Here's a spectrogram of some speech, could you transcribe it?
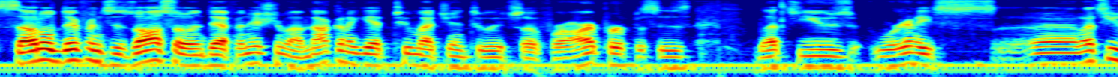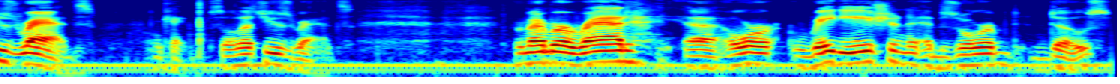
subtle differences also in definition. I'm not going to get too much into it. So for our purposes, let's use we're going to uh, let's use rads. Okay, so let's use rads. Remember, rad uh, or radiation absorbed dose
